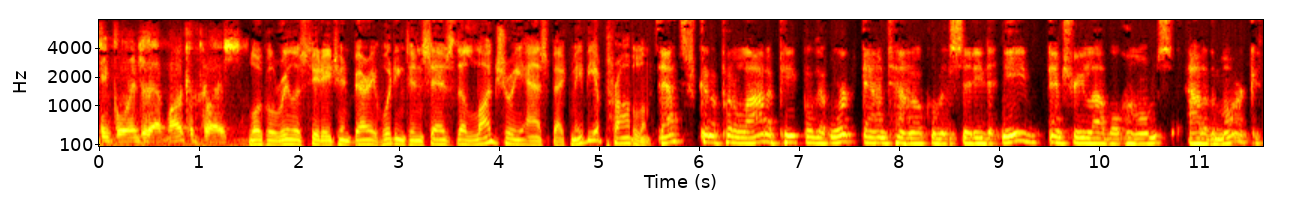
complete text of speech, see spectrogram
people into that marketplace. Local real estate agent Barry Whittington says the luxury aspect may be a problem. That's going to put a lot of people that work downtown Oklahoma City that need entry-level homes out of the market market.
